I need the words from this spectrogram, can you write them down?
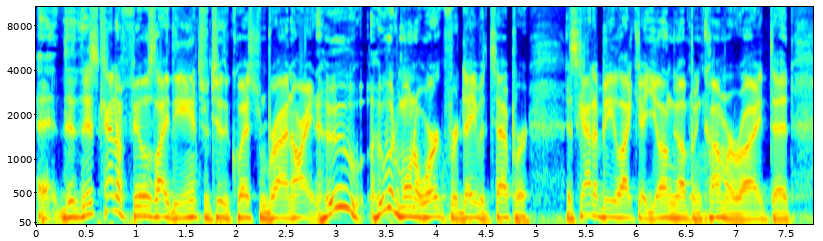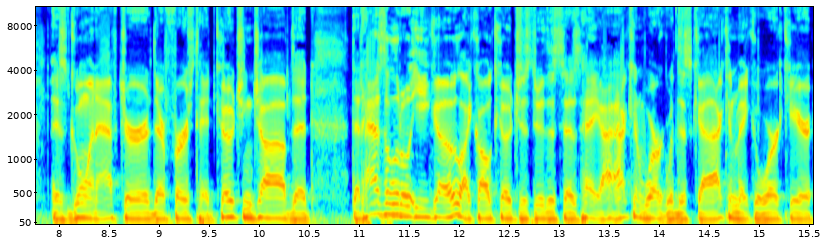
Uh, th- this kind of feels like the answer to the question, Brian. All right, who who would want to work for David Tepper? It's got to be like a young up and comer, right? That is going after their first head coaching job. That that has a little ego, like all coaches do. That says, "Hey, I, I can work with this guy. I can make it work here."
